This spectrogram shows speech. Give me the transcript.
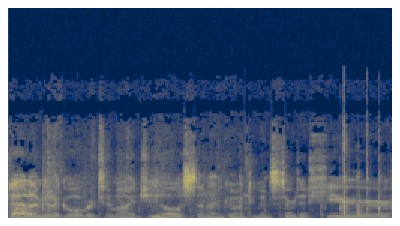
and I'm going to go over to my Genos and I'm going to insert it here.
